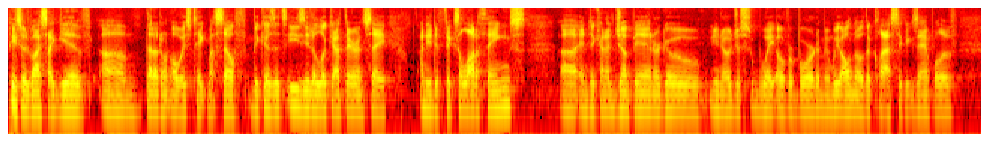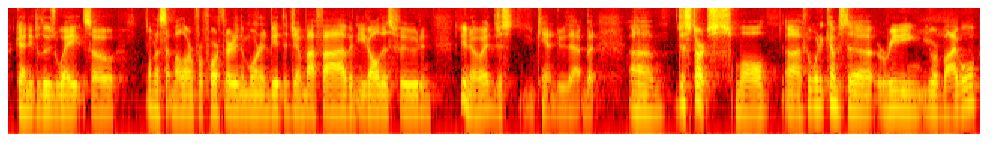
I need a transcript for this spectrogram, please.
piece of advice I give um, that I don't always take myself because it's easy to look out there and say, I need to fix a lot of things. Uh, and to kind of jump in or go, you know, just way overboard. I mean, we all know the classic example of, okay, I need to lose weight, so I'm going to set my alarm for 4:30 in the morning, be at the gym by five, and eat all this food, and you know, it just you can't do that. But um, just start small. Uh, if, when it comes to reading your Bible,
